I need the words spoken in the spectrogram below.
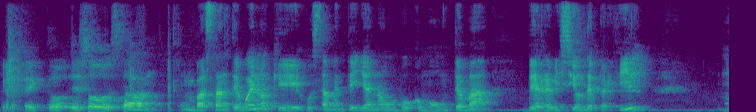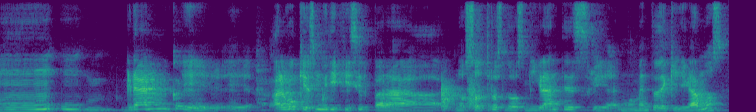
Perfecto, eso está bastante bueno que justamente ya no hubo como un tema de revisión de perfil, un, gran, eh, eh, algo que es muy difícil para nosotros los migrantes eh, al momento de que llegamos,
